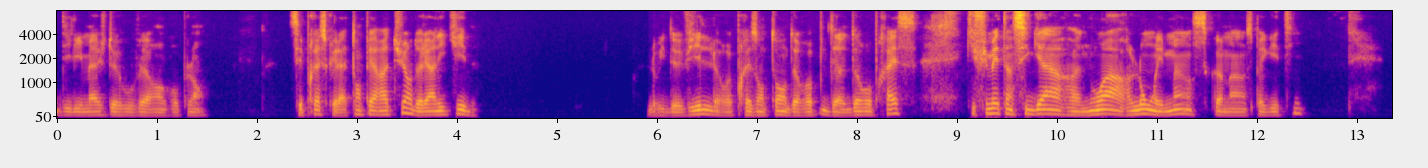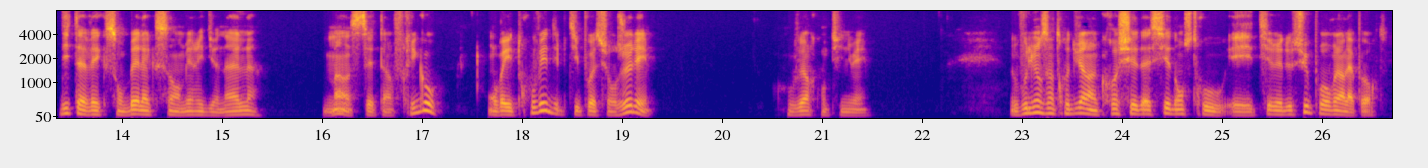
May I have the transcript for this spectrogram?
dit l'image de Hoover en gros plan. C'est presque la température de l'air liquide. Louis Deville, le représentant d'Europresse, qui fumait un cigare noir, long et mince comme un spaghetti, dit avec son bel accent méridional Mince, c'est un frigo. On va y trouver des petits pois surgelés. Hoover continuait. Nous voulions introduire un crochet d'acier dans ce trou et tirer dessus pour ouvrir la porte.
